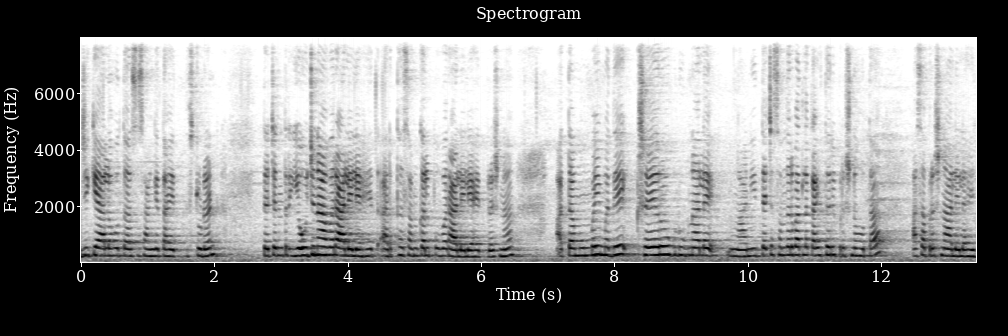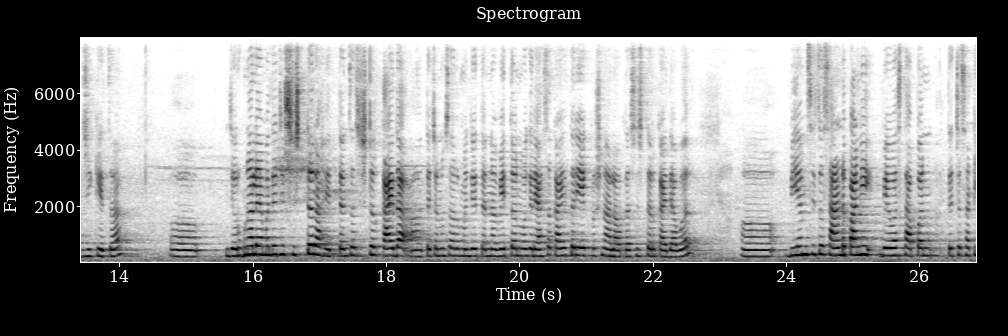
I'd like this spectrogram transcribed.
जी के आलं होतं असं सांगत आहेत स्टुडंट. त्याच्यानंतर योजनावर आलेले आहेत अर्थसंकल्पवर आलेले आहेत प्रश्न. आता मुंबईमध्ये क्षयरोग रुग्णालय आणि त्याच्या संदर्भातला काहीतरी प्रश्न होता. असा प्रश्न आलेला आहे जी केचा. जे म्हणजे रुग्णालयामध्ये जे सिस्टर आहेत त्यांचा सिस्टर कायदा त्याच्यानुसार म्हणजे त्यांना वेतन वगैरे असं काहीतरी एक प्रश्न आला होता सिस्टर कायद्यावर. बी एम सीचं सांडपाणी व्यवस्थापन त्याच्यासाठी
